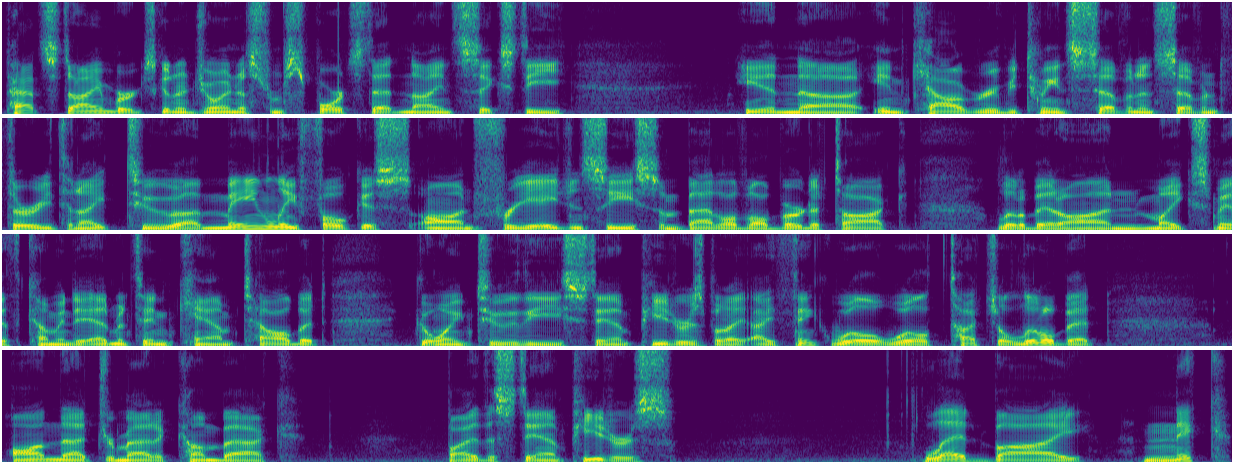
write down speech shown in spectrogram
Pat Steinberg's going to join us from Sportsnet 960 in uh, in Calgary between 7 and 7.30 tonight to uh, mainly focus on free agency, some Battle of Alberta talk, a little bit on Mike Smith coming to Edmonton, Cam Talbot going to the Stampeders. But I, I think we'll, we'll touch a little bit on that dramatic comeback by the Stampeders led by Nick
